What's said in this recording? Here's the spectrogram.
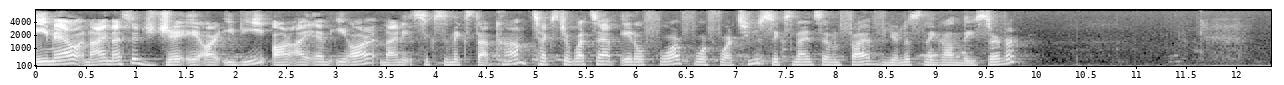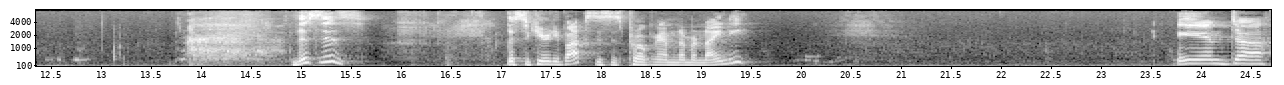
Email and iMessage, J A R E D R I M E R, 986themix.com. Text or WhatsApp 804 442 6975 if you're listening on the server. This is the security box. This is program number 90. And uh,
